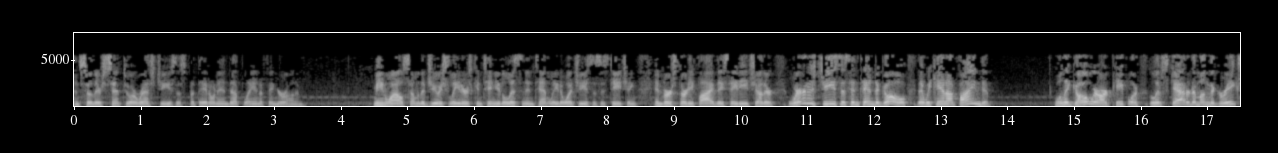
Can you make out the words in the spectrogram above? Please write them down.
And so they're sent to arrest Jesus, but they don't end up laying a finger on him. Meanwhile, some of the Jewish leaders continue to listen intently to what Jesus is teaching. In verse 35, they say to each other, Where does Jesus intend to go that we cannot find him? Will he go where our people are, live scattered among the Greeks?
